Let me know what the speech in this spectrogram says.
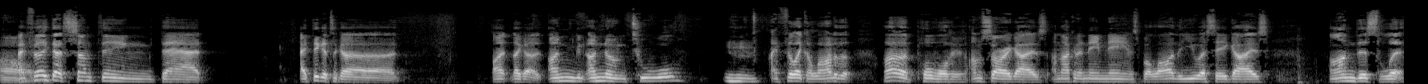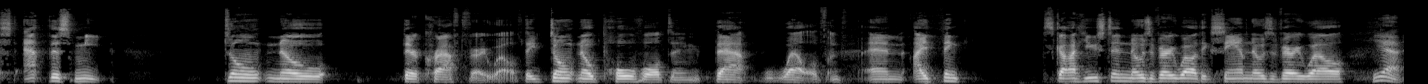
Oh. I feel like that's something that I think it's like a like a un, unknown tool. Mm-hmm. I feel like a lot of the a lot of the pole vaulters. I'm sorry, guys. I'm not going to name names, but a lot of the USA guys on this list at this meet don't know their craft very well. They don't know pole vaulting that well, and, I think Scott Houston knows it very well. I think Sam knows it very well. Yeah.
